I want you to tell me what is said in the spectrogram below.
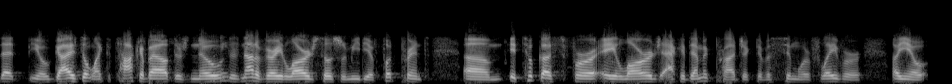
that you know guys don't like to talk about. There's no there's not a very large social media footprint. Um, it took us for a large academic project of a similar flavor, uh, you know,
